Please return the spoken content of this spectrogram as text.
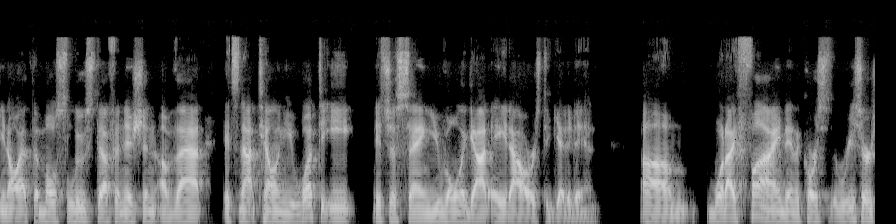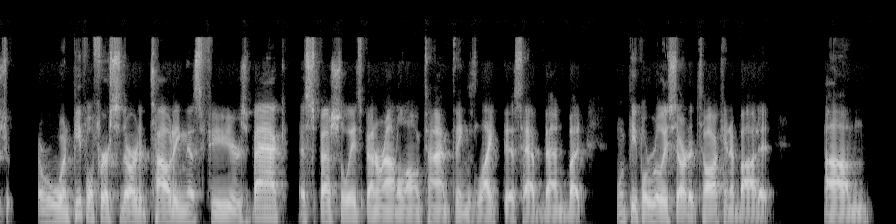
you know, at the most loose definition of that, it's not telling you what to eat. It's just saying you've only got eight hours to get it in. Um, what I find, and of course, research, when people first started touting this a few years back, especially it's been around a long time, things like this have been, but when people really started talking about it, um,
